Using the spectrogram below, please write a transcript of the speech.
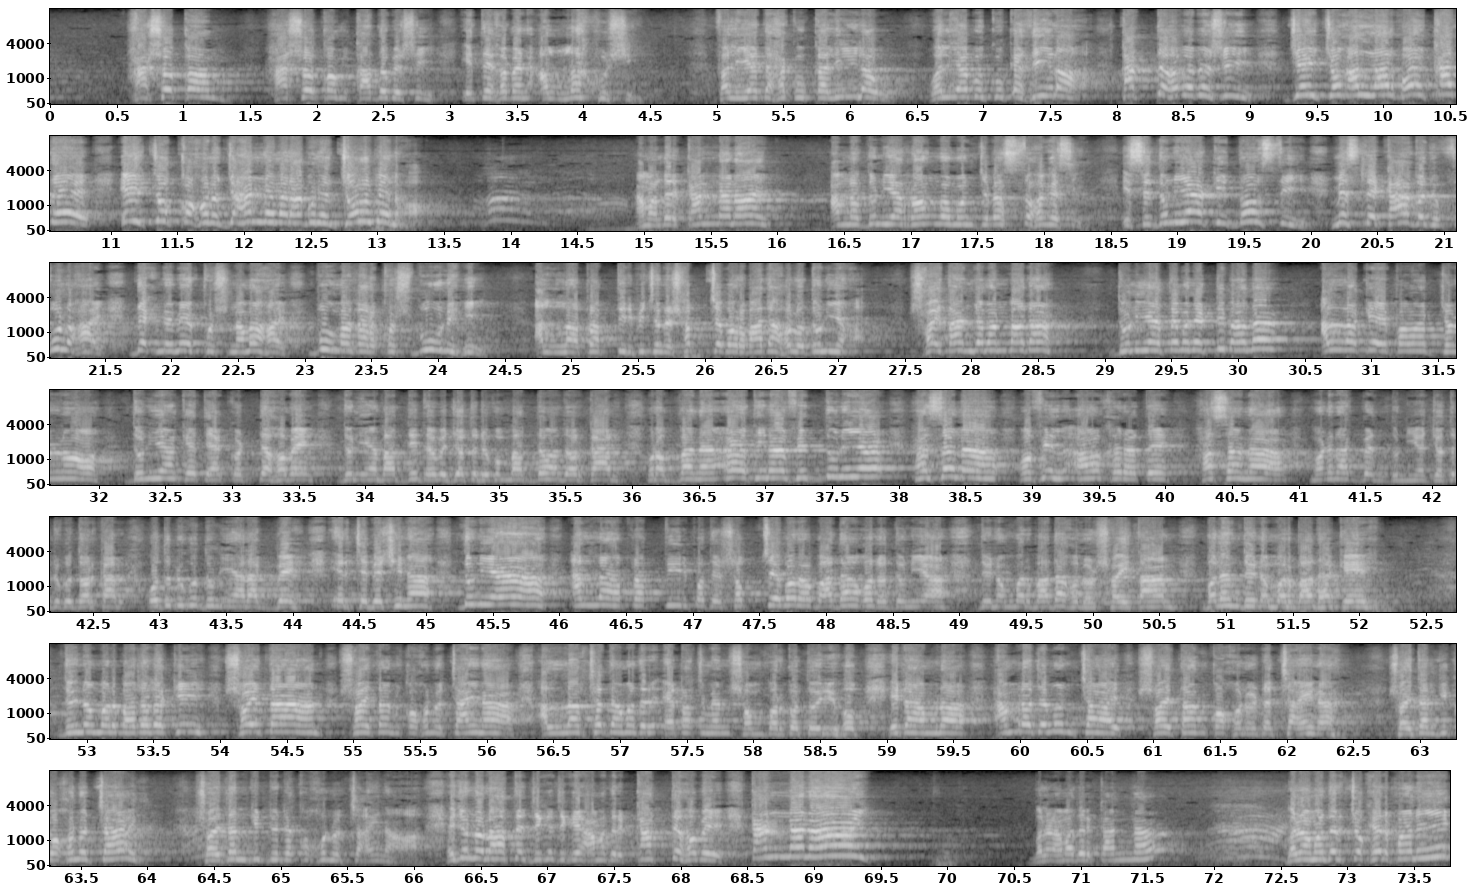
হাসো কম হাসো কম, কাঁদো বেশি। এতে হবেন আল্লাহ খুশি। ফালিয়াদহাকু কালিলাও ওয়ালিয়াবুকু কাসীরা কাঁদতে হবে বেশি যেই চোখ আল্লাহর ভয়ে কাঁদে এই চোখ কখনো জাহান্নামের আগুনে জ্বলবে না আমাদের কান্না নাই আমরা দুনিয়ার রঙ্গমঞ্চে ব্যস্ত হয়ে গেছি इसे दुनिया की दोस्ती मिसले कागज फूल है देखने में खुशनमा है बू मगर खुशबू नहीं আল্লাহ প্রাপ্তির পিছনে সবচেয়ে বড় বাধা হলো দুনিয়া শয়তান যেমন বাধা দুনিয়া তেমন একটি বাধা আল্লাহকে পাওয়ার জন্য দুনিয়াকে ত্যাগ করতে হবে, দুনিয়া বাদ দিতে হবে যতটুকু বাদ দেওয়া দরকার। রব্বানা আতিনা ফিদ দুনিয়া হাসানা ও ফিল আখিরাতে হাসানা। মনে রাখবেন, দুনিয়া যতটুকু দরকার, অতটুকু দুনিয়া রাখবে। এর চেয়ে বেশি না, দুনিয়া আল্লাহ প্রাপ্তির পথে সবচেয়ে বড় বাধা হলো দুনিয়া। দুই নম্বর বাধা হলো শয়তান। বলেন, দুই নম্বর বাধাকে দুই নম্বর বাধাটা কি? শয়তান শয়তান কখনো চায় না। আল্লাহর সাথে আমাদের অ্যাটাচমেন্ট সম্পর্ক তৈরি হোক। এটা আমরা আমরা যেমন চাই, শয়তান কখনো এটা চায় না। শয়তান কি কখনো চায়? শয়তান কিন্তু এটা কখনো চায় না। এজন্য রাতে জেগে জেগে আমাদের কাঁদতে হবে। কান্না নাই! বলেন, আমাদের কান্না? বলেন, আমাদের চোখের পানি?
